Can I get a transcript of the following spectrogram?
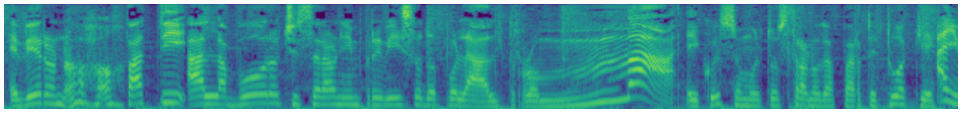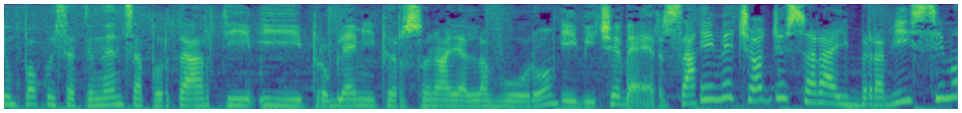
È vero o no? Infatti al lavoro ci sarà un imprevisto dopo l'altro, ma, e questo è molto strano da parte tua che hai un po' questa tendenza a portarti i problemi personali al lavoro e viceversa, e invece oggi sarai bravissimo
